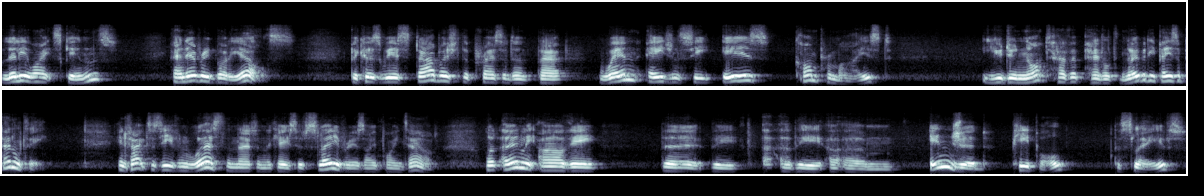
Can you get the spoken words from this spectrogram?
lily white skins, and everybody else, because we establish the precedent that when agency is compromised, you do not have a penalty. Nobody pays a penalty. In fact, it's even worse than that in the case of slavery, as I point out. Not only are the the the uh, the uh, um, injured people, the slaves,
